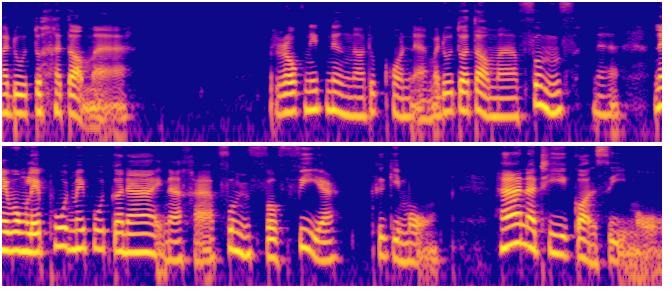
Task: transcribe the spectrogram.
มาดูตัวต่อมารกนิดนึงเนาะทุกคนอะมาดูตัวต่อมา fünf นะคะในวงเล็บพูดไม่พูดก็ได้นะคะ fünf for fear คือกี่โมง 5 นาทีก่อน 4 โมง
